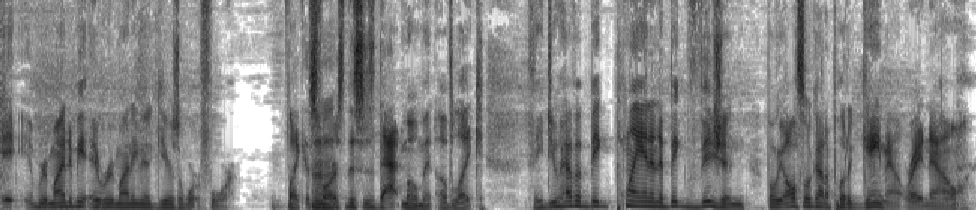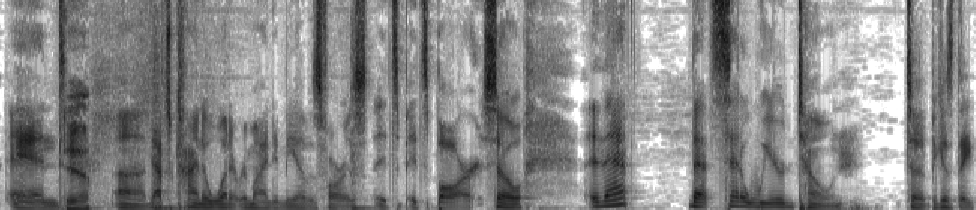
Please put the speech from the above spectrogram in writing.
It, it reminded me. It reminded me of Gears of War Four. Like as far as this is that moment of like they do have a big plan and a big vision, but we also got to put a game out right now, and Yeah, uh, that's kind of what it reminded me of as far as its its bar. So that that set a weird tone to because they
